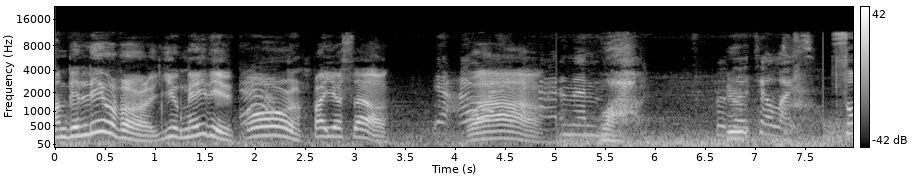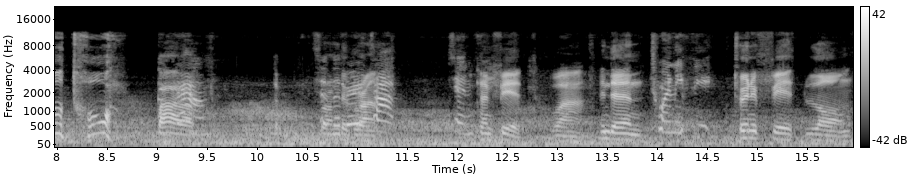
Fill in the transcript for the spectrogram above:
Unbelievable. You made it all by yourself. Yeah. oh, Wow. And then Wow. for You- the tail lights. So tall. Ground. The- To from the, the very ground. top, 10 feet. 10 feet. Wow. And then 20 feet. 20 feet long.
